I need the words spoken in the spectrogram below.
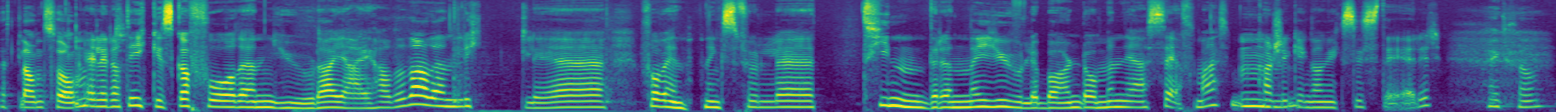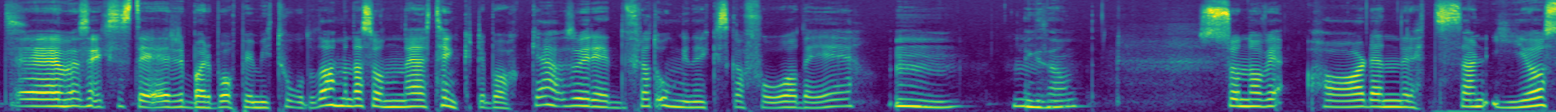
et eller annet sånt. Eller at de ikke skal få den jula jeg hadde, da. Den lykkelige, forventningsfulle tindrende julebarndommen jeg ser for meg, som Mm. kanskje ikke engang eksisterer. Ikke sant? Eh, som eksisterer bare oppi mitt hode, da. Men det er sånn jeg tenker tilbake. Jeg er så redd for at ungene ikke skal få det. Mm. Ikke sant? Så når vi har den redselen i oss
